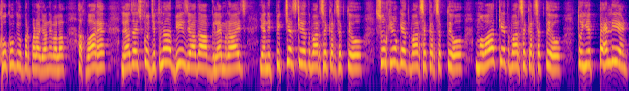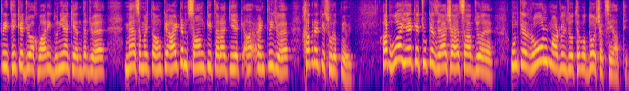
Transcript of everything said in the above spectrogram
खोखों के ऊपर पढ़ा जाने वाला अखबार है। लिहाजा इसको जितना भी ज़्यादा आप ग्लैमराइज यानी पिक्चर्स के अतबार से कर सकते हो, सुर्खियों के अतबार से कर सकते हो, मवाद के अतबार से कर सकते हो तो ये पहली एंट्री थी कि जो अखबारी दुनिया के अंदर जो है, मैं समझता हूँ कि आइटम सॉन्ग की तरह की एक एंट्री जो है, ख़बरें की सूरत में हुई। अब हुआ यह कि चूँकि ज़िया शाहिद साहब जो है, उनके रोल मॉडल जो थे, वो दो शख्सियात थी।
